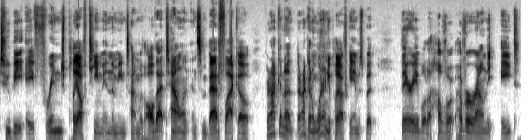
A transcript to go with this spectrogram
to be a fringe playoff team in the meantime. With all that talent and some bad Flacco, they're not gonna they're not gonna win any playoff games, but they're able to hover hover around the eight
